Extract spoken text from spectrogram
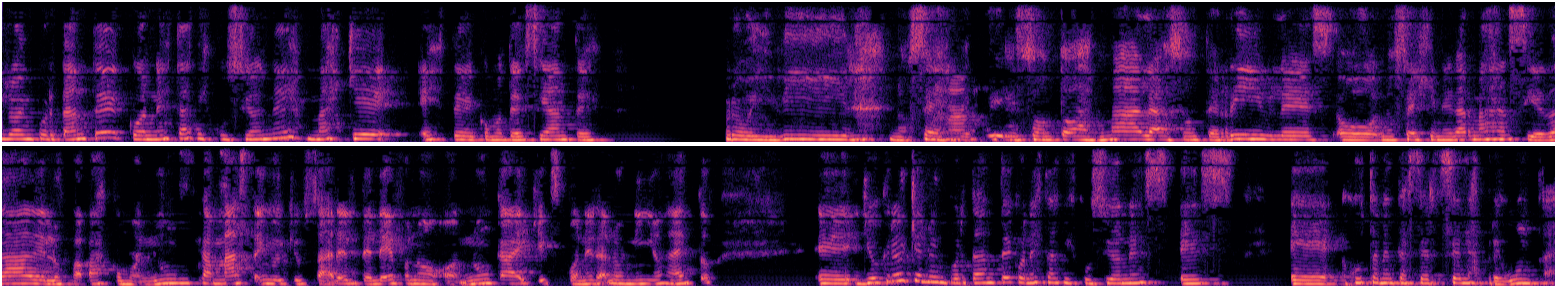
lo importante con estas discusiones, más que, este, como te decía antes, prohibir, no sé, decir, son todas malas, son terribles, o no sé, generar más ansiedad de los papás como nunca más tengo que usar el teléfono o nunca hay que exponer a los niños a esto. Eh, yo creo que lo importante con estas discusiones es eh, justamente hacerse las preguntas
